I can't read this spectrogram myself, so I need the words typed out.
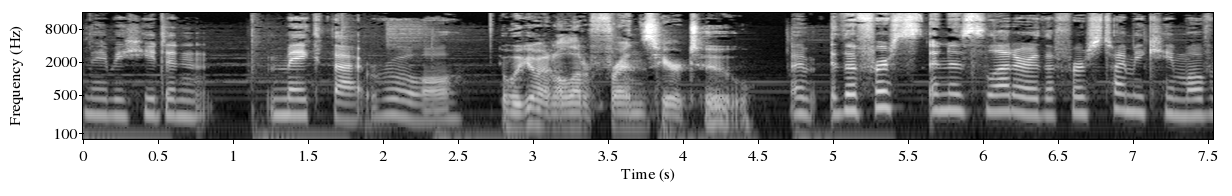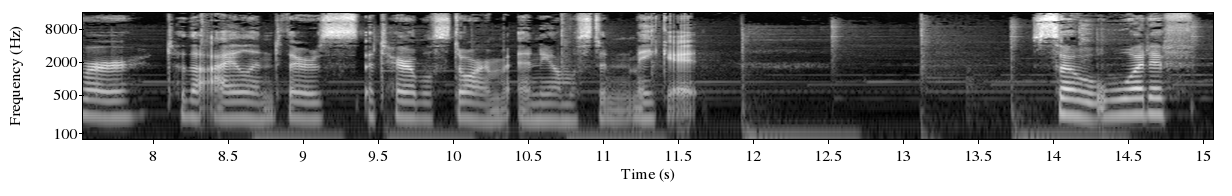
Maybe he didn't make that rule. We got a lot of friends here too. Um, the first in his letter, the first time he came over to the island, there's a terrible storm, and he almost didn't make it. So what if the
